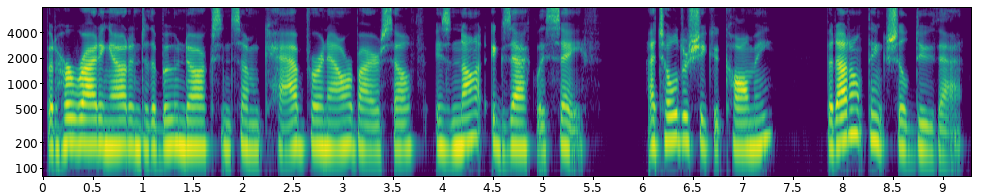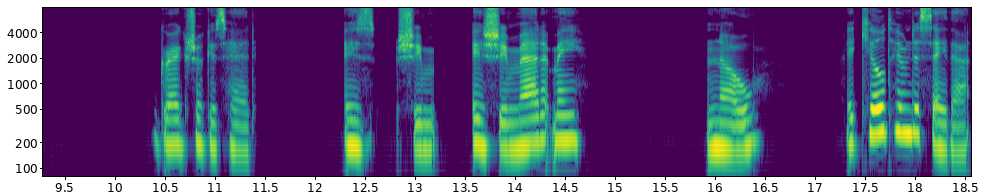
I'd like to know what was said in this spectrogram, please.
but her riding out into the boondocks in some cab for an hour by herself is not exactly safe. I told her she could call me, but I don't think she'll do that. Greg shook his head. Is she is she mad at me? No. It killed him to say that.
